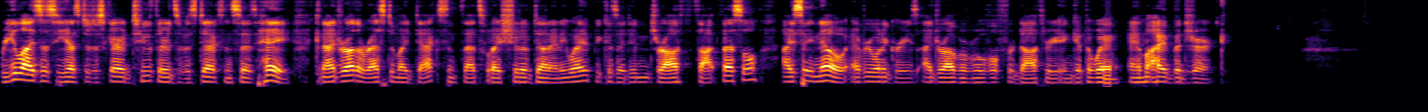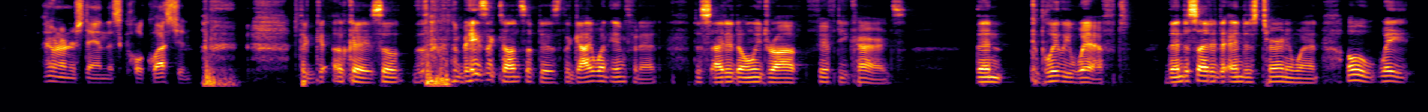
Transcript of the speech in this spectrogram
realizes he has to discard two thirds of his decks, and says, Hey, can I draw the rest of my deck since that's what I should have done anyway because I didn't draw Thought Vessel? I say no. Everyone agrees. I draw a removal for Dauthi and get the win. Am I the jerk? I don't understand this whole question. The okay, so the, the basic concept is the guy went infinite, decided to only draw 50 cards, then completely whiffed, then decided to end his turn and went, "Oh, wait,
